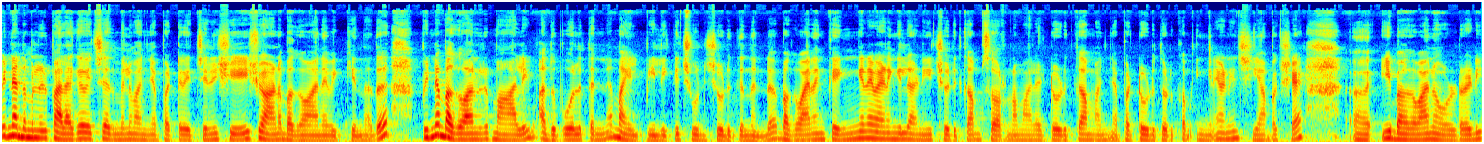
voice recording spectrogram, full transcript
പിന്നെ അതുമേലൊരു പലക വെച്ച് അതുമേൽ മഞ്ഞപ്പട്ട് വെച്ചതിന് ശേഷമാണ് ഭഗവാനെ വയ്ക്കുന്നത് പിന്നെ ഭഗവാൻ ഒരു മാലയും അതുപോലെ തന്നെ മയിൽപ്പീലിക്ക് ചുടിച്ചു കൊടുക്കുന്നുണ്ട്. ഭഗവാൻ നമുക്ക് എങ്ങനെ വേണമെങ്കിലും അണിയിച്ചൊടുക്കാം സ്വർണമാല ഇട്ട് കൊടുക്കാം മഞ്ഞപ്പട്ട് കൊടുത്തു കൊടുക്കാം ഇങ്ങനെയാണെങ്കിൽ ചെയ്യാം. പക്ഷേ ഈ ഭഗവാൻ ഓൾറെഡി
